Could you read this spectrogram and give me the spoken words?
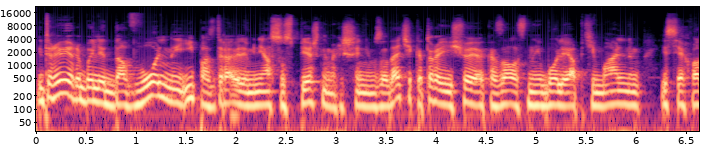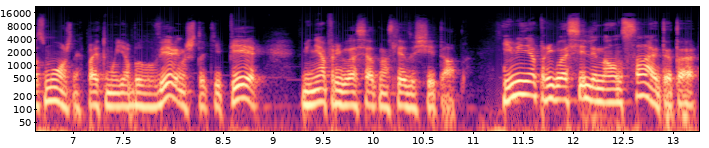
Интервьюеры были довольны и поздравили меня с успешным решением задачи, которая еще и оказалась наиболее оптимальным из всех возможных. Поэтому я был уверен, что теперь меня пригласят на следующий этап. И меня пригласили на онсайт. Это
